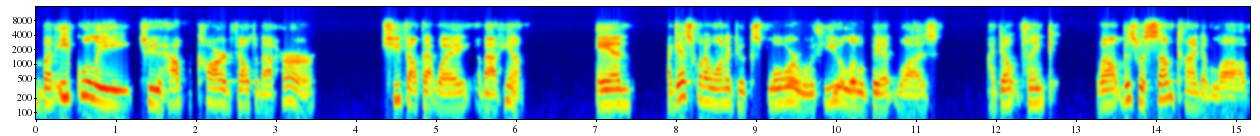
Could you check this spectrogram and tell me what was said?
but equally to how Picard felt about her, she felt that way about him. And I guess what I wanted to explore with you a little bit was I don't think, well, this was some kind of love,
